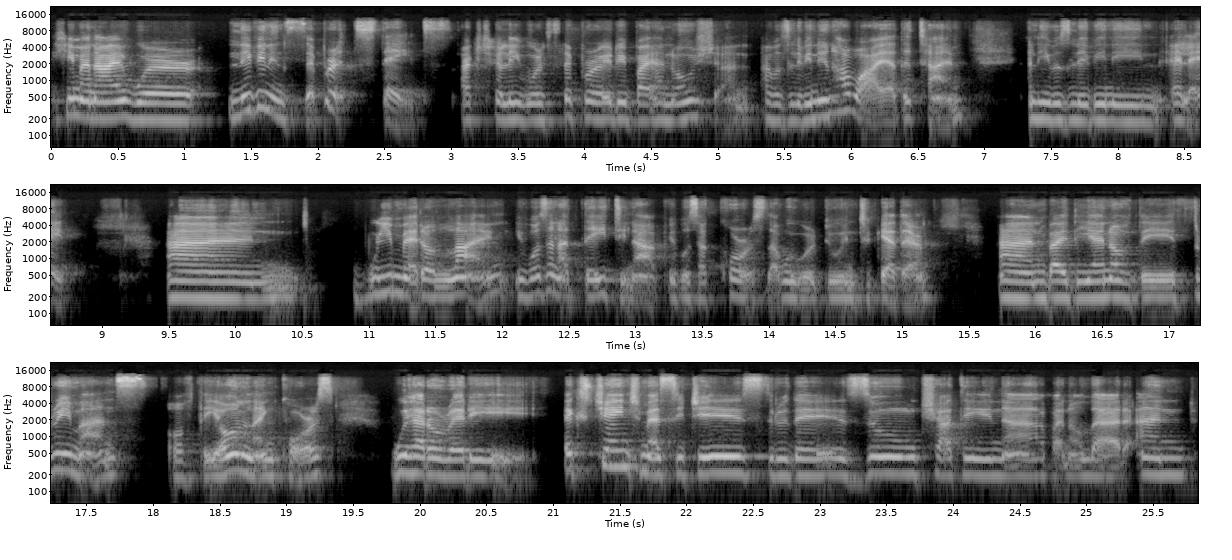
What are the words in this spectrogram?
him and I were living in separate states. Actually, we are separated by an ocean. I was living in Hawaii at the time, and he was living in LA. And we met online. It wasn't a dating app, it was a course that we were doing together. And by the end of the three months of the online course, we had already exchange messages through the Zoom chatting app and all that. And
